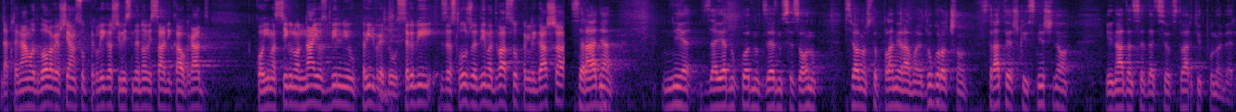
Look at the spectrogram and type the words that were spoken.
Dakle, nama odgovara još jedan Superligaš i mislim da je Novi Sad i kao grad koji ima sigurno najozbiljniju privredu u Srbiji, zaslužuje da ima dva superligaša. Saradnja nije za jednu godinu, za jednu sezonu. Sve ono što planiramo je dugoročno, strateški, smišljeno i nadam se da će se odstvariti u punoj meri.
